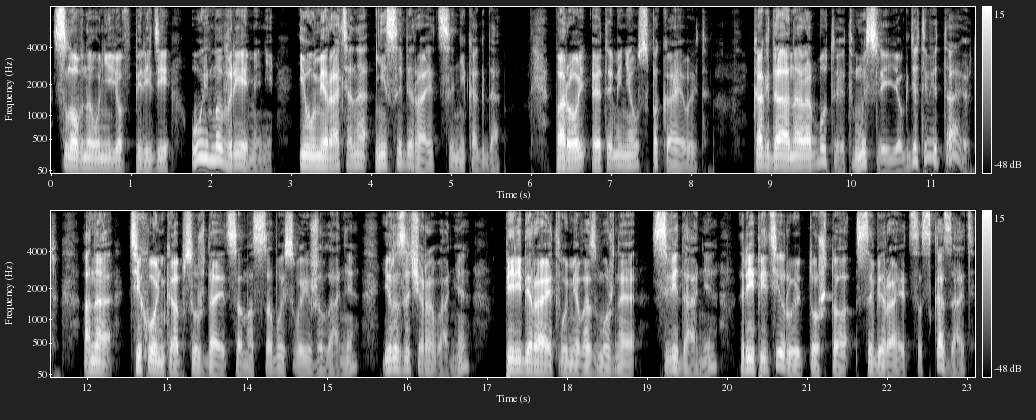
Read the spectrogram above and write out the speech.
словно у нее впереди уйма времени, и умирать она не собирается никогда. Порой это меня успокаивает. Когда она работает, мысли ее где-то витают. Она тихонько обсуждает сама с собой свои желания и разочарования, перебирает в уме возможное свидание, репетирует то, что собирается сказать,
